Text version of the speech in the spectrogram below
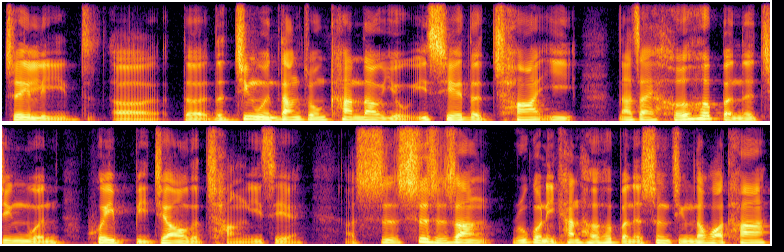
这里呃的的经文当中看到有一些的差异。那在和合本的经文会比较的长一些啊，事事实上，如果你看和合本的圣经的话，它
